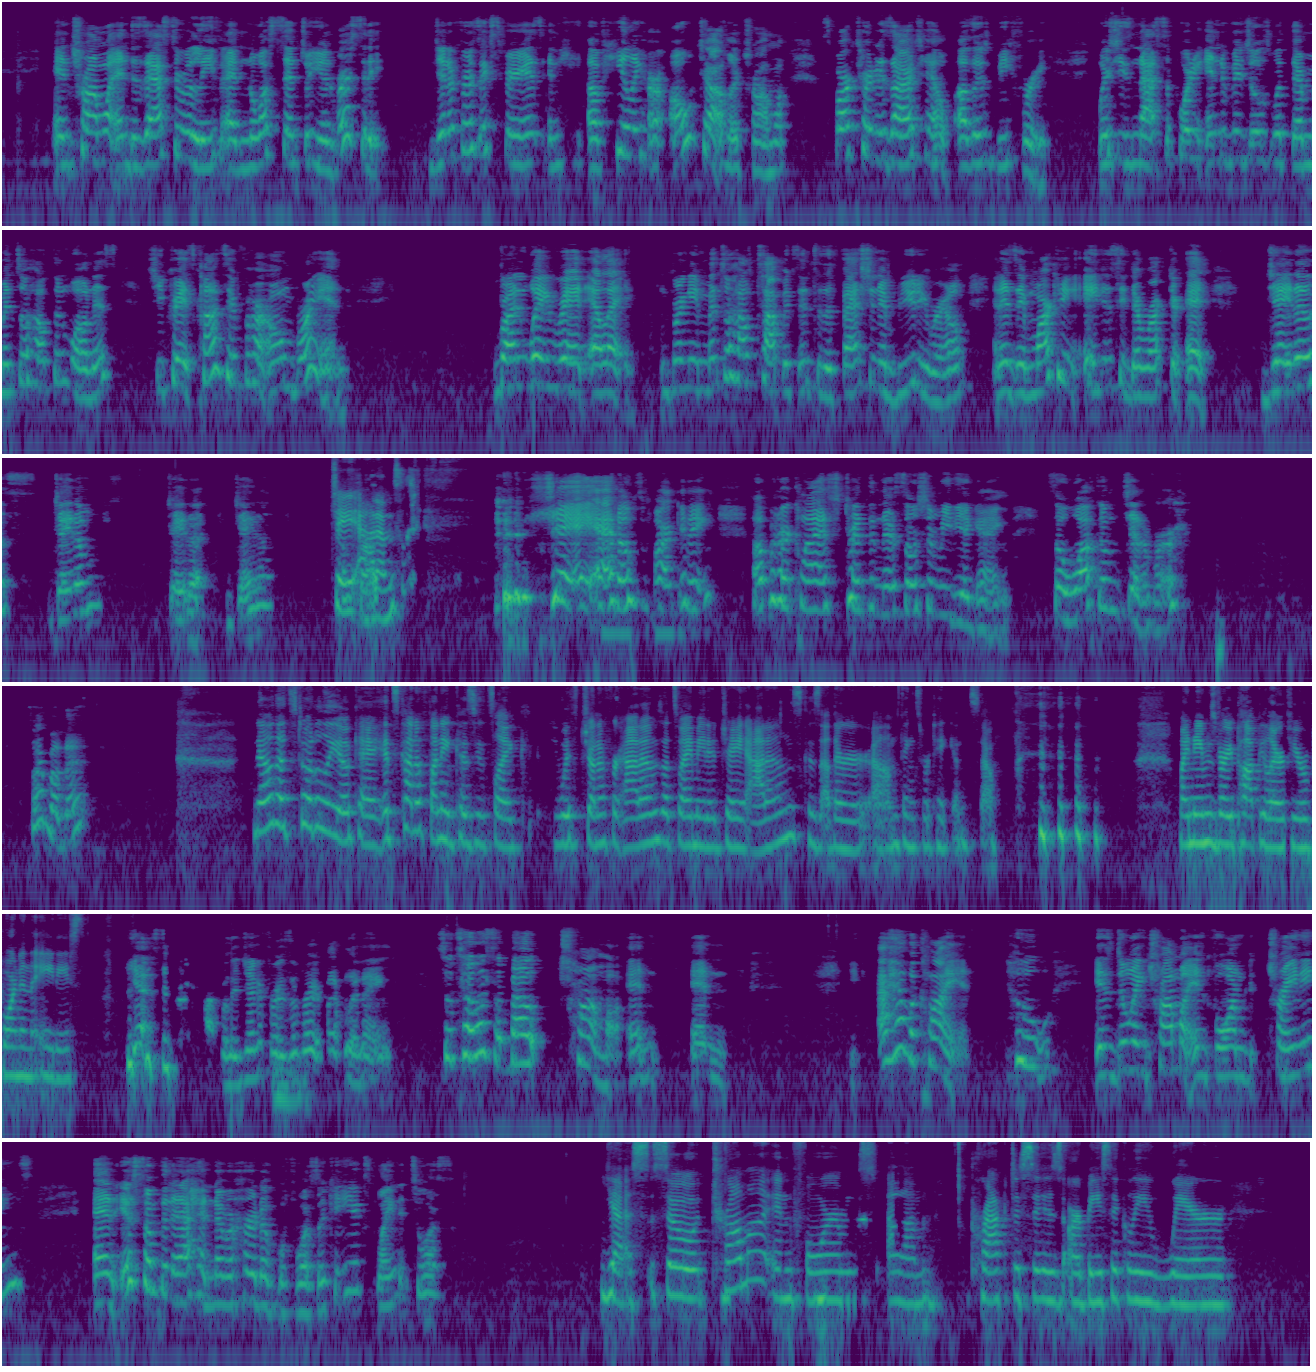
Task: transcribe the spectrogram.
in trauma and disaster relief at Northcentral University. Jennifer's experience in, of healing her own childhood trauma sparked her desire to help others be free. When she's not supporting individuals with their mental health and wellness, she creates content for her own brand, Runway Red LA, bringing mental health topics into the fashion and beauty realm, and is a marketing agency director at Jada's Jada Jada Jada J Adams. J A Adams Marketing, helping her clients strengthen their social media game. So welcome, Jennifer. Sorry about that. No, that's totally okay. It's kind of funny because it's like with Jennifer Adams, that's why I made it J Adams because other um, things were taken. So my name is very popular if you were born in the 80s. yes, very popular. Jennifer is a very popular name. So tell us about trauma and and I have a client who is doing trauma informed trainings and it's something that I had never heard of before. So can you explain it to us? Yes. So trauma informed um, practices are basically where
